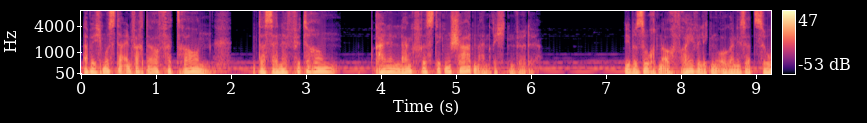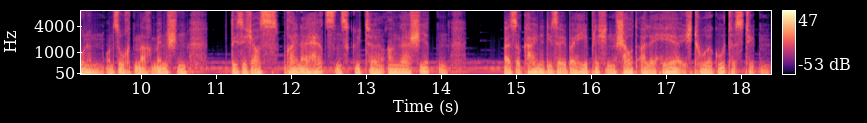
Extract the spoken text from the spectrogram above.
Aber ich musste einfach darauf vertrauen, dass seine Fütterung keinen langfristigen Schaden anrichten würde. Wir besuchten auch freiwilligen Organisationen und suchten nach Menschen, die sich aus reiner Herzensgüte engagierten, also keine dieser überheblichen Schaut alle her, ich tue Gutes Typen.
